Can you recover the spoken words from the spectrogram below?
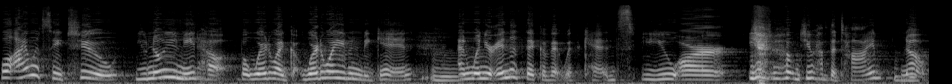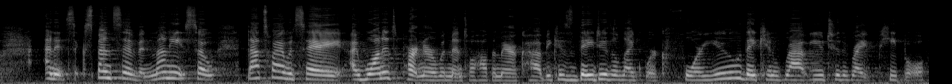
Well, I would say too, you know you need help, but where do I go? Where do I even begin? Mm-hmm. And when you're in the thick of it with kids, you are, you know, do you have the time? Mm-hmm. No. And it's expensive and money. So that's why I would say I wanted to partner with Mental Health America because they do the legwork for you. They can route you to the right people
